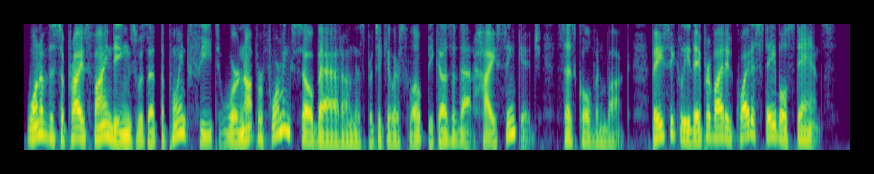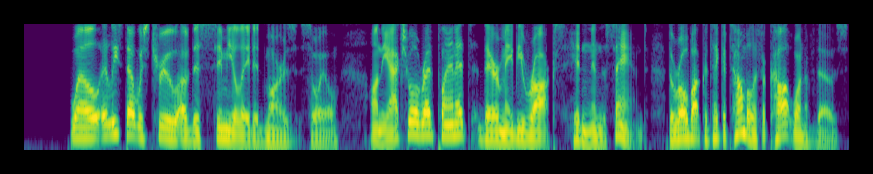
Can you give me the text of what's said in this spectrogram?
One of the surprise findings was that the point feet were not performing so bad on this particular slope because of that high sinkage, says Kolvenbach. Basically, they provided quite a stable stance. Well, at least that was true of this simulated Mars soil. On the actual red planet, there may be rocks hidden in the sand. The robot could take a tumble if it caught one of those.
